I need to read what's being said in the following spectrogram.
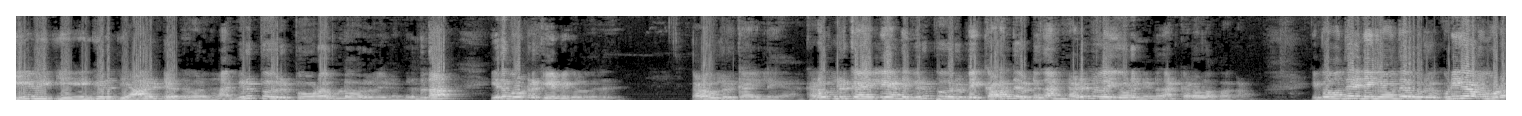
கேள்விக்கு எங்கிருந்து யார்கிட்ட இருந்து வருதுன்னா விருப்பு வெறுப்போட உள்ளவர்களிடமிருந்து தான் இது போன்ற கேள்விகள் வருது. கடவுள் இருக்கா இல்லையா? கடவுள் இருக்கா இல்லையான்னு விருப்பு வெறுப்பை கடந்து விட்டு தான் நடுநிலையோடு நின்று தான் கடவுளை பார்க்கணும். இப்போ வந்து நீங்கள் வந்து ஒரு குடிகாரம் கூட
